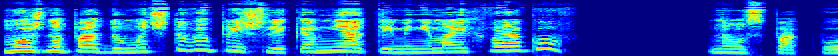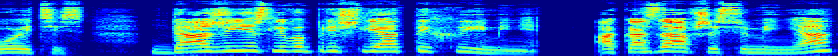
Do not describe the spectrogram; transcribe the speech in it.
можно подумать, что вы пришли ко мне от имени моих врагов. Но успокойтесь, даже если вы пришли от их имени, оказавшись у меня,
